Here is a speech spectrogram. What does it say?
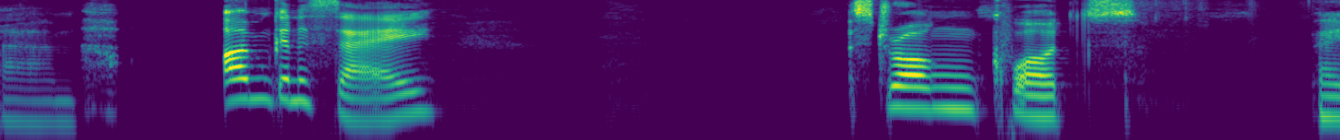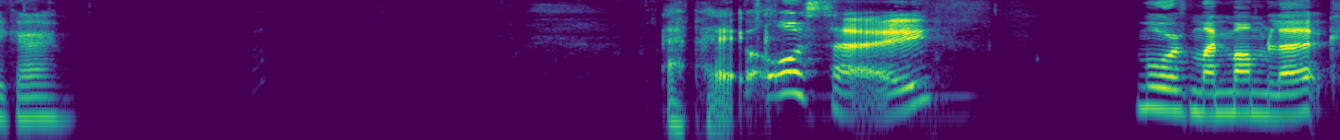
um. I'm gonna say strong quads. There you go. Epic. But also, more of my mum look.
